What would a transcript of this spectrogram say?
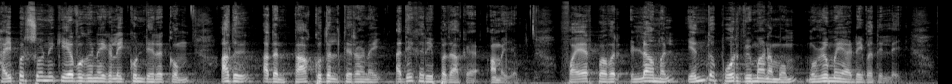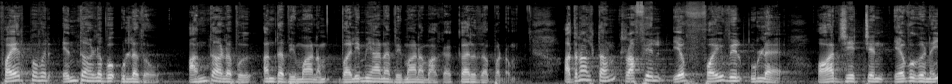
ஹைப்பர்சோனிக் ஏவுகணைகளை கொண்டிருக்கும். அது அதன் தாக்குதல் திறனை அதிகரிப்பதாக அமையும். ஃபயர் பவர் இல்லாமல் எந்த போர் விமானமும் முழுமையடைவதில்லை. ஃபயர் பவர் எந்த அளவு உள்ளதோ அந்த அளவு அந்த விமானம் வலிமையான விமானமாக கருதப்படும். அதனால்தான் ரஃபேல் எஃப் ஃபைவில் உள்ள ஆர்ஜே டென் ஏவுகணை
